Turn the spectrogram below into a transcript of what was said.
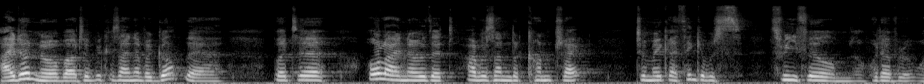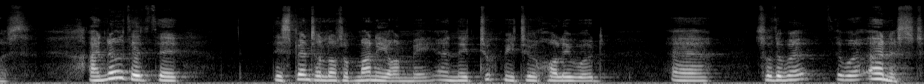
I don't know about it because I never got there. But uh, all I know that I was under contract to make, I think it was three films or whatever it was. I know that they, they spent a lot of money on me and they took me to Hollywood. Uh, so they were, they were earnest,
